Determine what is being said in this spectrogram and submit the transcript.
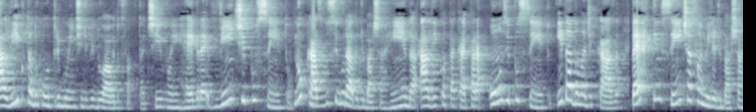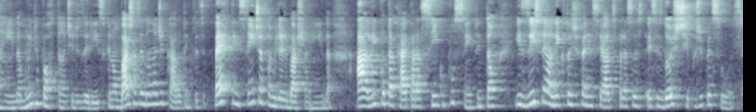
A alíquota do contribuinte individual e do facultativo, em regra, é 20%. No caso do segurado de baixa renda, a alíquota cai para 11%. E da dona de casa, pertencente à família de baixa renda, muito importante dizer isso, que não basta ser dona de casa, tem que ser pertencente à família de baixa renda, a alíquota cai para 5%. Então, existem alíquotas diferenciadas para esses dois tipos de pessoas.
